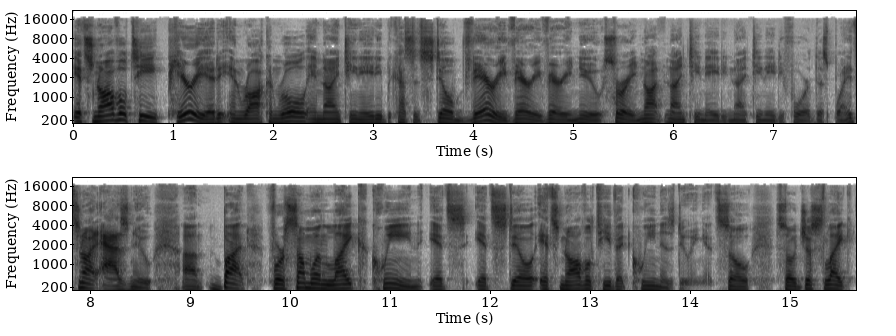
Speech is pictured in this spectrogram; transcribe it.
it's novelty period in rock and roll in 1980 because it's still very very very new. Sorry not 1980 1984 at this point. It's not as new. Um, but for someone like queen it's it's still it's novelty that queen is doing it. So so just like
